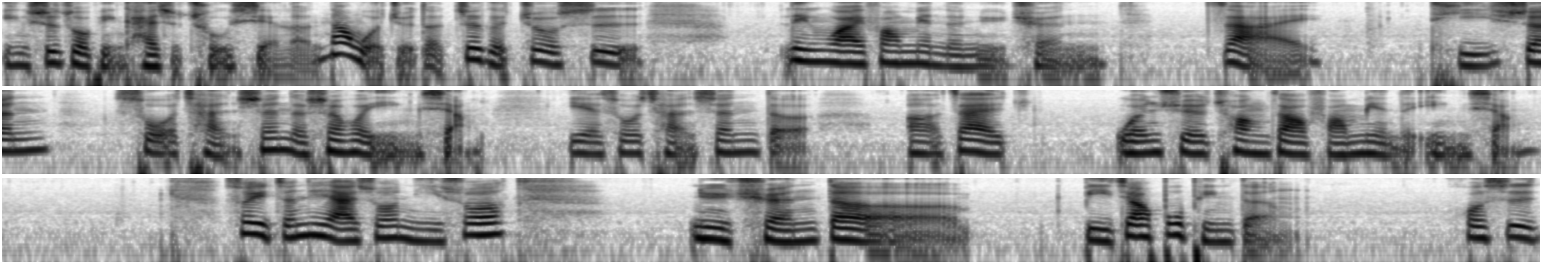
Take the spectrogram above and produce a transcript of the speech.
影视作品开始出现了。那我觉得这个就是另外一方面的女权在提升所产生的社会影响，也所产生的呃在文学创造方面的影响。所以整体来说，你说女权的比较不平等，或是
